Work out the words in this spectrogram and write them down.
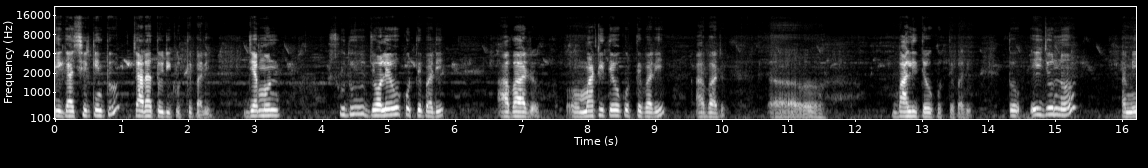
এই গাছের কিন্তু চারা তৈরি করতে পারি। যেমন শুধু জলেও করতে পারি, আবার মাটিতেও করতে পারি, আবার বালিতেও করতে পারি। তো এই জন্য আমি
